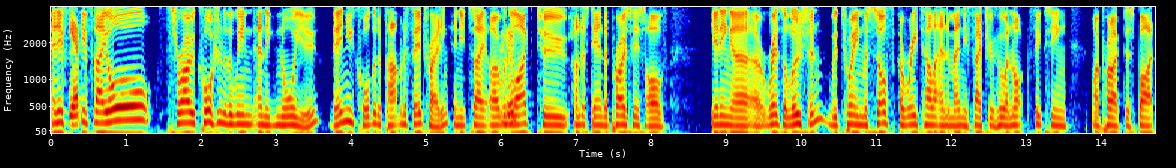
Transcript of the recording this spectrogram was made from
And if Yep. if they all throw caution to the wind and ignore you, then you call the Department of Fair Trading and you'd say, I would Mm-hmm. like to understand the process of getting a, a resolution between myself, a retailer, and a manufacturer who are not fixing my product despite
